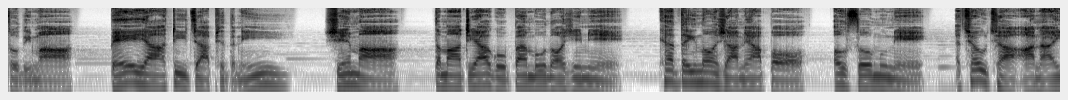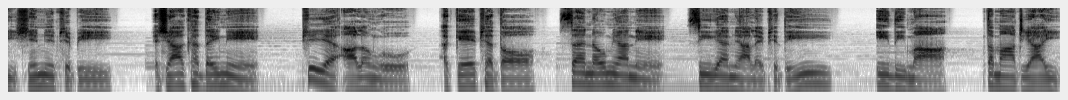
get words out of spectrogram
ဆိုသည်မှာဘယ်အရာအတိအကျဖြစ်သနည်းယင်းမှာတမာတရားကိုပံ့ပိုးသောယင်းမြင့်ခတ်သိမ်းသောຢာများပေါ်အုပ်စိုးမှုနှင့်အချုပ်အခြာအာဏာ၏ရင်းမြစ်ဖြစ်ပြီးအရာခတ်သိမ်းနှင့်ဖြစ်ရအလုံးကိုအကဲဖြတ်သောစံနှုံးများနှင့်စီကံများလည်းဖြစ်သည်ဤသည်မှာ တမာတရား၏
